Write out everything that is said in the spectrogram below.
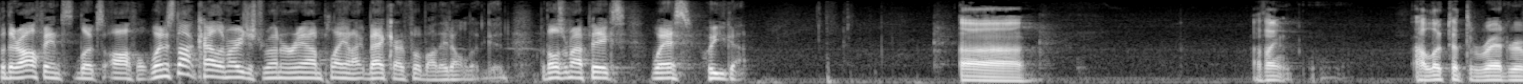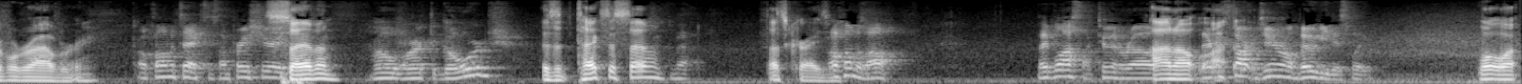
but their offense looks awful. When it's not Kyler Murray just running around playing like backyard football, they don't look good. But those are my picks. Wes, who you got? Uh, I think I looked at the Red River rivalry. Oklahoma, Texas. I'm pretty sure. Seven? Over at the gorge. Is it Texas seven? No, That's crazy. Oklahoma's awful. They've lost like two in a row. I know. They're gonna I- start General Booty this week. Well, what?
